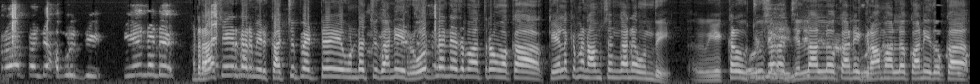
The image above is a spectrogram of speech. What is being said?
తర్వాత అంటే అభివృద్ధి ఏంటంటే రాజశేఖర్ గారు మీరు ఖర్చు పెట్టి ఉండొచ్చు కానీ రోడ్లు అనేది మాత్రం ఒక కీలకమైన అంశంగానే ఉంది. ఎక్కడ చూసినా జిల్లాల్లో కానీ గ్రామాల్లో కానీ ఇది ఒక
